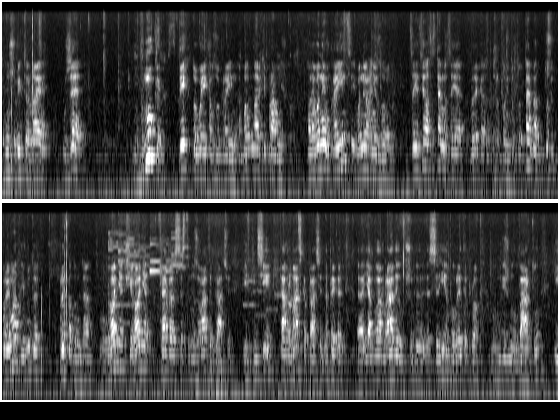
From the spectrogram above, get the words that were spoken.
Тому що Віктор має Уже внуки тих, хто виїхав з України, або навіть і правнуки. Але вони українці, вони організовані. Це є ціла система, це є велика жертовність. Тобто треба досвід приймати і бути прикладом для молоді. Сьогодні, сьогодні треба систематизувати працю. І в кінці та громадська праця, наприклад, е, я б вам радив, щоб з Сергієм поговорити про молодіжну варту і,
